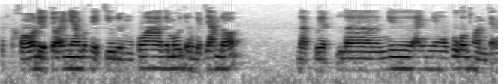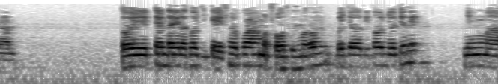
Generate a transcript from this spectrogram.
thật khó để cho anh em có thể chịu đựng qua cái môi trường biệt giam đó, đặc biệt là như anh ờ, Vũ công Thuần chẳng hạn. Tôi, trên đây là tôi chỉ kể sơ qua một số thứ mà thôi, bây giờ thì tôi nhớ chưa hết, nhưng mà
